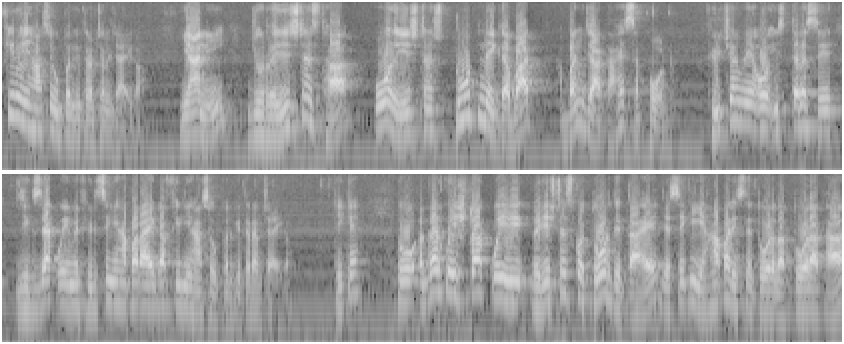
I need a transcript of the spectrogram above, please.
फिर वो यहाँ से ऊपर की तरफ़ चल जाएगा। यानी जो रेजिस्टेंस था, वो रेजिस्टेंस टूटने के बाद बन जाता है सपोर्ट फ्यूचर में वो इस तरह से जिग्जैक वे में फिर से यहाँ पर आएगा, फिर यहाँ से ऊपर की तरफ़ जाएगा। ठीक है? तो अगर कोई स्टॉक कोई रेजिस्टेंस को तोड़ देता है, जैसे कि यहाँ पर इसने तोड़ा तोड़ा था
